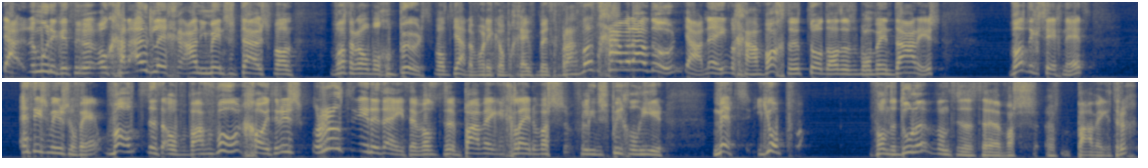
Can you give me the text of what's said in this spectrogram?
Ja, dan moet ik het ook gaan uitleggen aan die mensen thuis van wat er allemaal gebeurt. Want ja, dan word ik op een gegeven moment gevraagd... wat gaan we nou doen? Ja, nee, we gaan wachten totdat het moment daar is. Want ik zeg net... Het is weer zover, want het openbaar vervoer gooit er eens roet in het eten. Want een paar weken geleden was Verliede Spiegel hier met Job van de Doelen. Want dat eh, was een paar weken terug.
